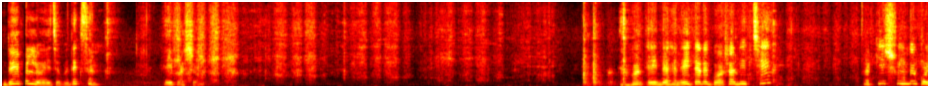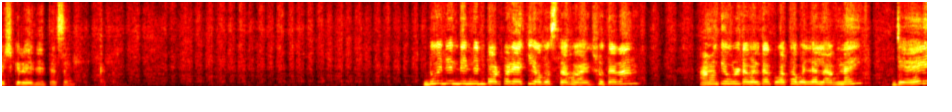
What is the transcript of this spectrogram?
দুই ফেললে হয়ে যাবে, দেখছেন? এই পাশে। এখন এই দেখেন, এইটারে ঘষা দিচ্ছি। আর কি সুন্দর পরিষ্কার হয়ে যাইতেছে। দুই দিন, তিন দিন পর পরে একই অবস্থা হয়। সুতরাং আমাকে উল্টা পাল্টা কথা বললে লাভ নাই যে এই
